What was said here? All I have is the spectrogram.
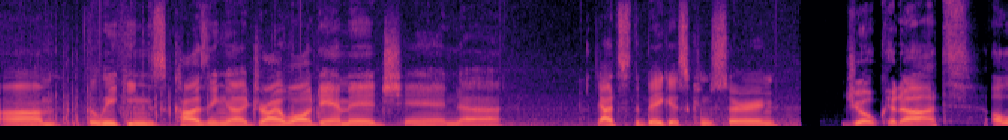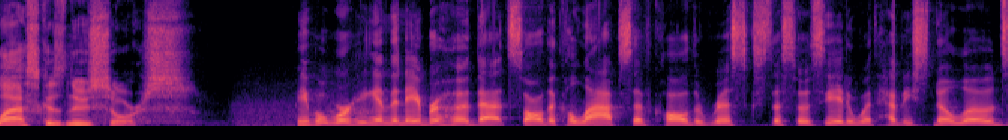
Um, the leaking's causing uh, drywall damage, and uh, that's the biggest concern. Joe Cadotte, Alaska's news source. People working in the neighborhood that saw the collapse have called the risks associated with heavy snow loads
